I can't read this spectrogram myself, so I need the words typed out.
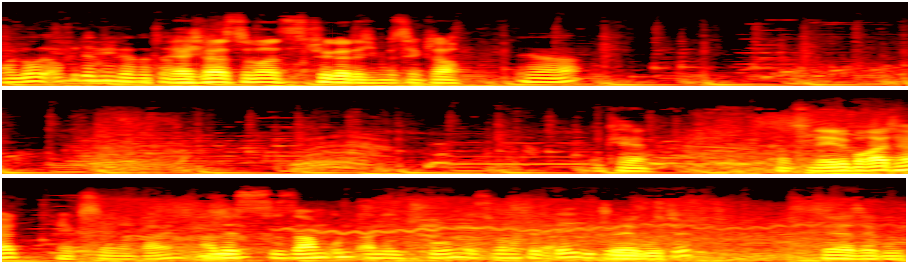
Oh lol, auch wieder Mega-Ritter. Ja, ich weiß, du meinst, das triggert dich ein bisschen, klar. Ja. Okay. Kannst du Nede bereithalten? Hexe rein. Alles zusammen und an den Turm. Das war noch der Baby Sehr gut. Sehr, sehr gut.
